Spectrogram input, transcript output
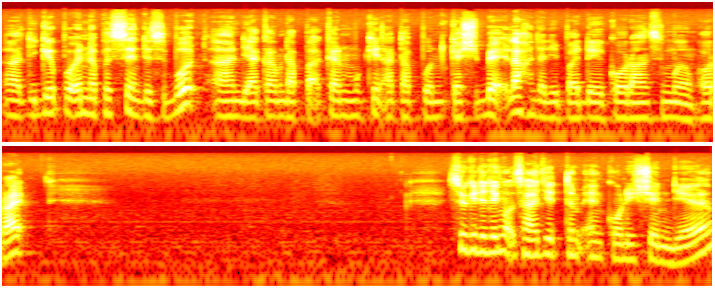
uh, 3.6% tersebut, uh, dia akan mendapatkan mungkin ataupun cashback lah daripada korang semua, alright. So, kita tengok sahaja term and condition dia.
